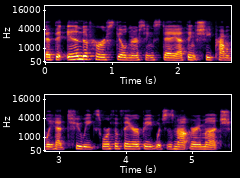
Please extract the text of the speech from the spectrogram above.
at the end of her skilled nursing stay, I think she probably had two weeks worth of therapy, which is not very much.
